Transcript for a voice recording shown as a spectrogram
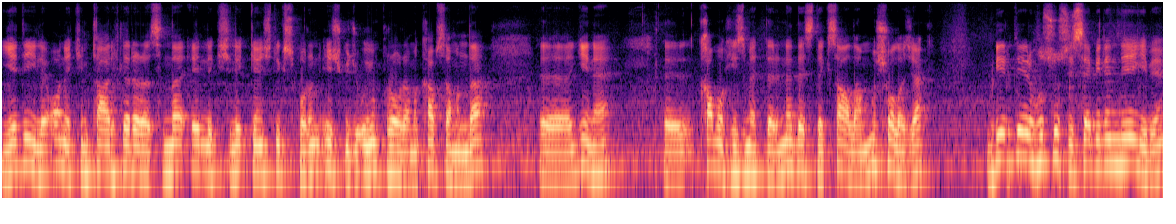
7 ile 10 Ekim tarihleri arasında 50 kişilik Gençlik Spor'un iş gücü uyum programı kapsamında e, yine e, kamu hizmetlerine destek sağlanmış olacak. Bir diğer husus ise bilindiği gibi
